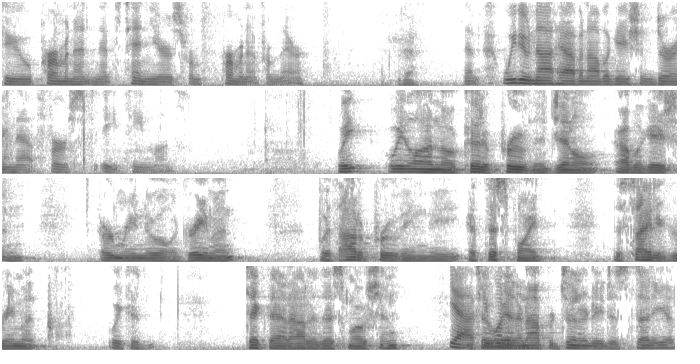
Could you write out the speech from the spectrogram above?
to permanent, and it's 10 years from permanent from there. Okay. And we do not have an obligation during that first 18 months. We, we, Lon, though, could approve the general obligation urban renewal agreement without approving the, at this point, the site agreement. We could take that out of this motion Yeah, if you until we had wanted, an opportunity to study it.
